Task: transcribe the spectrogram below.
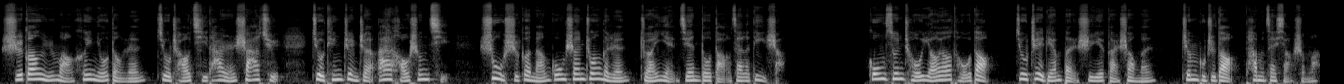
石刚与莽黑牛等人就朝其他人杀去。就听阵阵哀嚎声起，数十个南宫山庄的人转眼间都倒在了地上。公孙仇摇摇头道：“就这点本事也敢上门，真不知道他们在想什么。”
